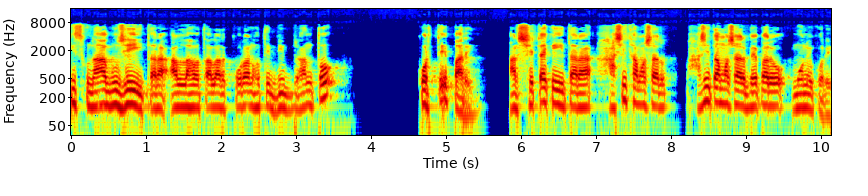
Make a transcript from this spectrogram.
কিছু না বুঝেই তারা আল্লাহ তালার কোরআন হতে বিভ্রান্ত করতে পারে। আর সেটাকেই তারা হাসি তামাশার হাসি তামাশার ব্যাপারেও মনে করে।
